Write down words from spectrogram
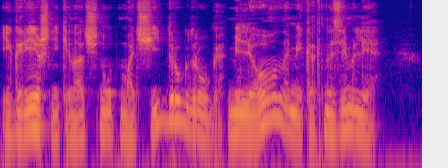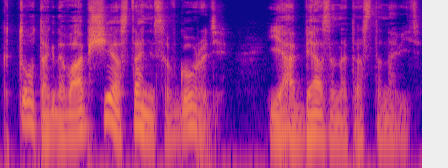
и грешники начнут мочить друг друга миллионами, как на земле, кто тогда вообще останется в городе? Я обязан это остановить.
